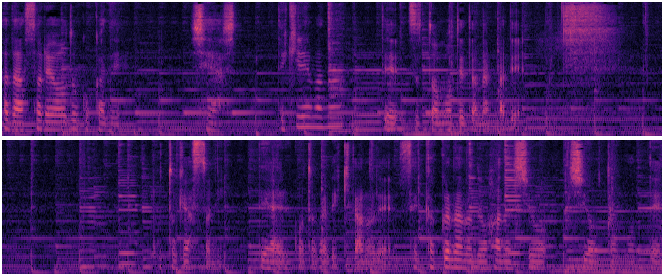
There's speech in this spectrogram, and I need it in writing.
ただそれをどこかでシェアできればなってずっと思ってた中でポッドキャストに出会えることができたのでせっかくなのでお話をしようと思って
